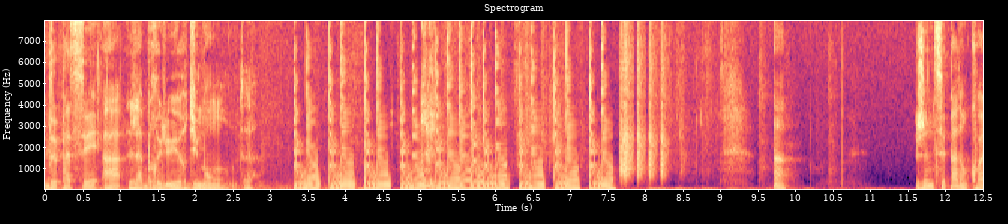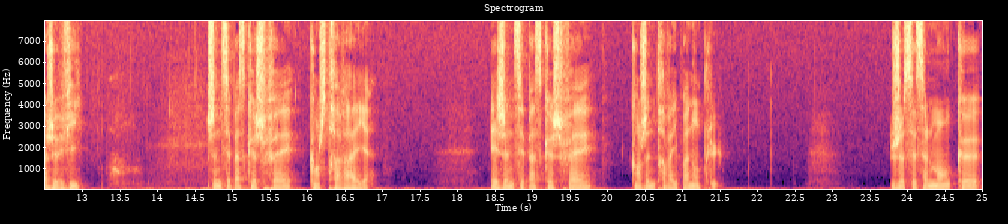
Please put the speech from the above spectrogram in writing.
de passer à la brûlure du monde. Je ne sais pas dans quoi je vis. Je ne sais pas ce que je fais quand je travaille. Et je ne sais pas ce que je fais quand je ne travaille pas non plus. Je sais seulement que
